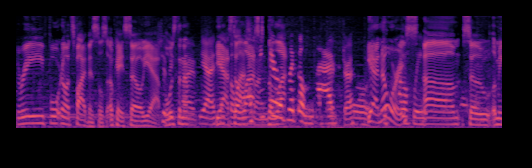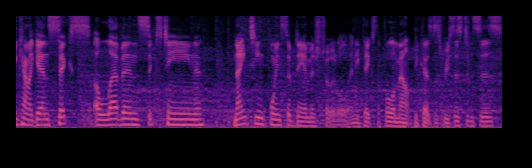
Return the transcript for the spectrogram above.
Three, four, no, it's five missiles. Okay, so yeah. Should what was the five. number? Yeah, I think the so last I last, one. think the there la- was like a lag. Extra. yeah, no worries. Um, so let me count again 6, 11, 16, 19 points of damage total. And he takes the full amount because his resistances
